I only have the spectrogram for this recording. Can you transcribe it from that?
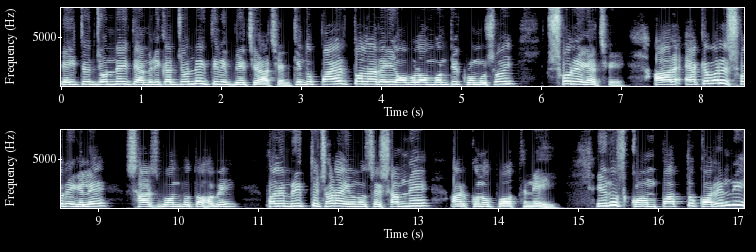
এইটার জন্যেই, আমেরিকার জন্যই তিনি বেঁচে আছেন। কিন্তু পায়ের তলার এই অবলম্বনটি ক্রমশই সরে গেছে। আর একেবারে সরে গেলে শ্বাস বন্ধ তো হবেই। ফলে মৃত্যু ছাড়া ইউনুসের সামনে আর কোনো পথ নেই। ইউনুস কম পাপ তো করেননি,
